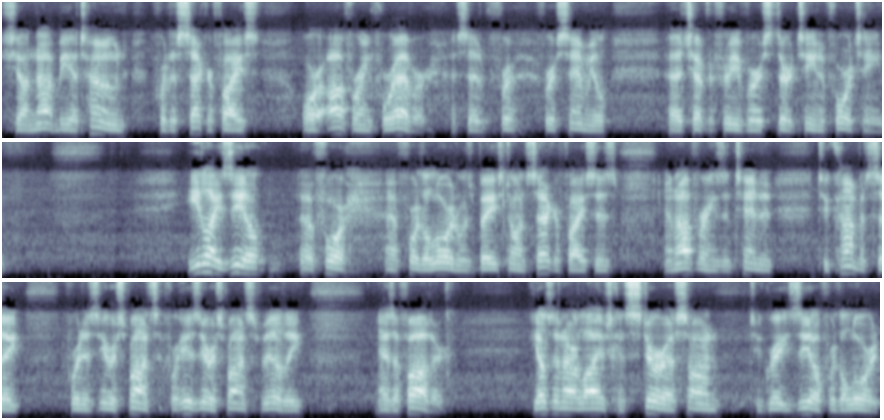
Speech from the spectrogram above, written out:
shall not be atoned for the sacrifice or offering forever. I said 1 Samuel uh, chapter 3 verse 13 and 14. Eli's zeal uh, for, uh, for the Lord was based on sacrifices and offerings intended to compensate for, this irrespons- for his irresponsibility as a father. Guilt in our lives can stir us on to great zeal for the Lord,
